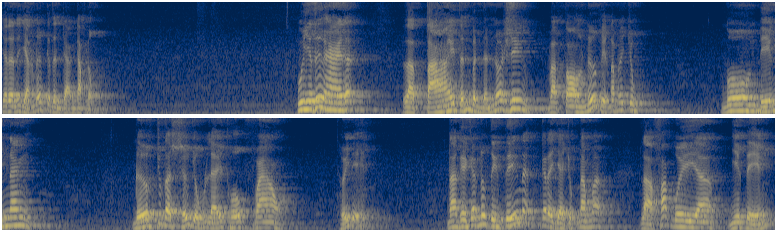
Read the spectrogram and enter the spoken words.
Cho nên nó dẫn đến cái tình trạng ngập lụt. Nguyên nhân thứ hai đó là tại tỉnh Bình Định nói riêng và toàn nước Việt Nam nói chung nguồn điện năng được chúng ta sử dụng lệ thuộc vào thủy điện. Đang khi các nước tiên tiến đó cái này vài chục năm đó, là phát huy uh, nhiệt điện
